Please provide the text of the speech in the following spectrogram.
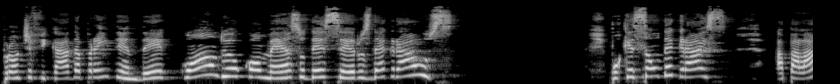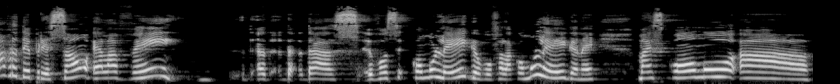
prontificada para entender quando eu começo a descer os degraus. Porque são degraus. A palavra depressão, ela vem das, eu vou como leiga, eu vou falar como leiga, né? Mas como a,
